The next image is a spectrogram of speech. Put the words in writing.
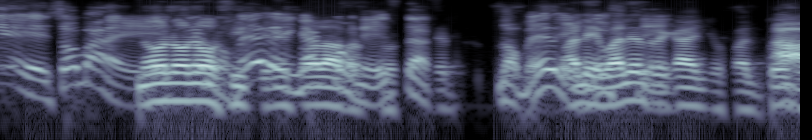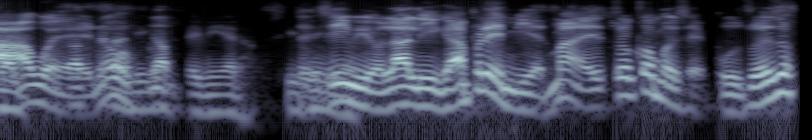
de eso, maestro? No, no, no, no sí, me venga con esta. No me Vale, vale el regaño, faltó. Ah, bueno. La Liga Premier. Sí, sí vio la Liga Premier, maestro, cómo se puso eso.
